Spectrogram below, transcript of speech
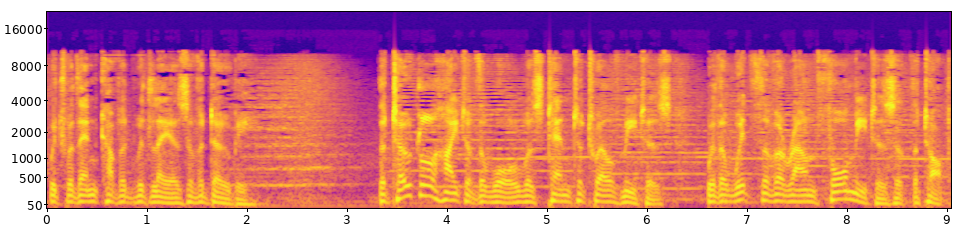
which were then covered with layers of adobe. The total height of the wall was 10 to 12 meters, with a width of around 4 meters at the top,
